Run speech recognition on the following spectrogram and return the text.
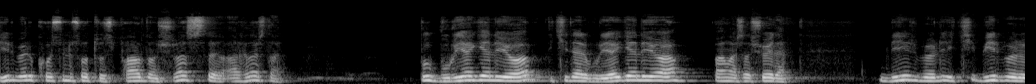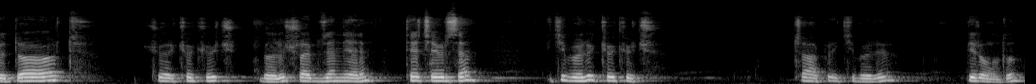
1 bölü kosinüs 30. Pardon şurası arkadaşlar. Bu buraya geliyor. İkiler buraya geliyor. Bakın arkadaşlar şöyle. 1 bölü 2, 1 bölü 4 şöyle kök 3 bölü şurayı düzenleyelim. Ters çevirsem 2 bölü kök 3 çarpı 2 bölü 1 oldu.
